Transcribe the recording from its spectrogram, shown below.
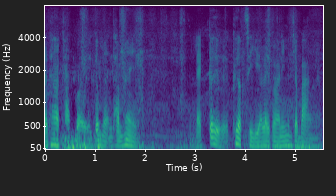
แต่ถ้าขัดบ่อยก็เหมือนทำให้แลกเกอร์เคลือบสีอะไรประมาณนี้มันจะบางครับ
